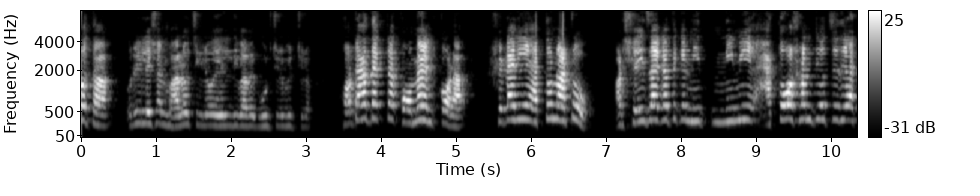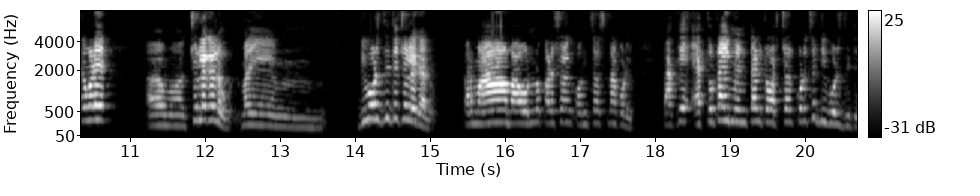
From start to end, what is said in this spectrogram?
কথা রিলেশন ভালো ছিল হেলদিভাবে ঘুরছিল, ফিরছিল। হঠাৎ একটা কমেন্ট করা, সেটা নিয়ে এত নাটক, আর সেই জায়গা থেকে নিমি এত অশান্তি হচ্ছে যে একেবারে চলে গেল মানে ডিভোর্স দিতে চলে গেল। তার মা বা অন্য কারোর সঙ্গে কনসাস না করে তাকে এতটাই মেন্টাল টর্চার করেছে ডিভোর্স দিতে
